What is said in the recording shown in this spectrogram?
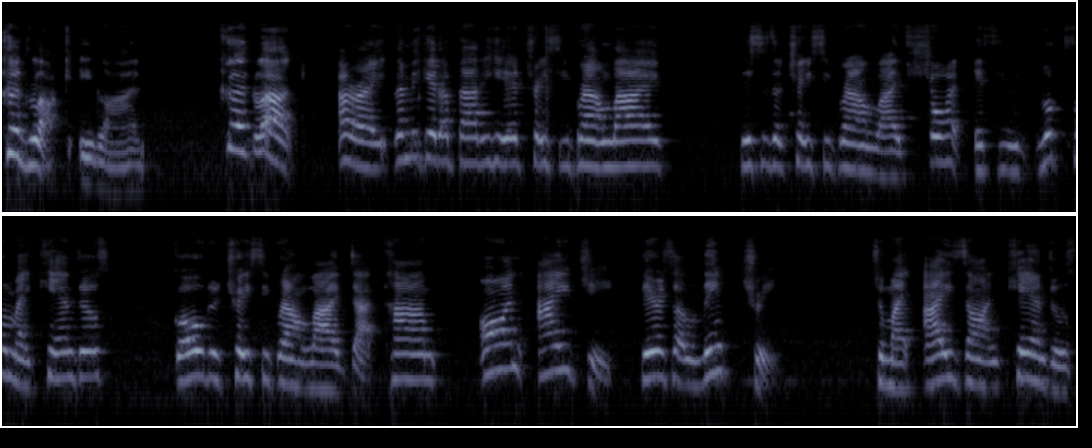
Good luck, Elon. Good luck. All right, let me get up out of here. Tracey Brown live. This is a Tracey Brown Live short. If you look for my candles, go to traceybrownlive.com. On IG, there's a link tree to my Azon candles,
